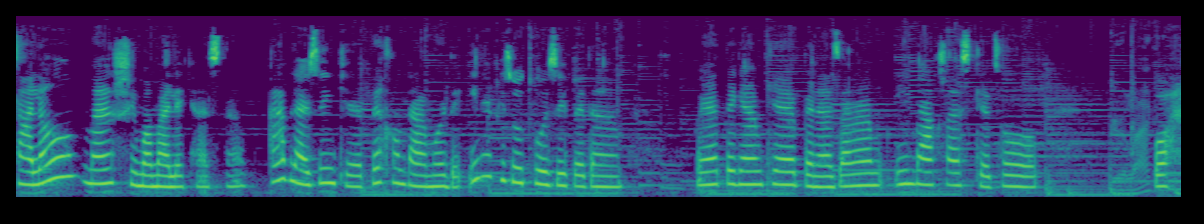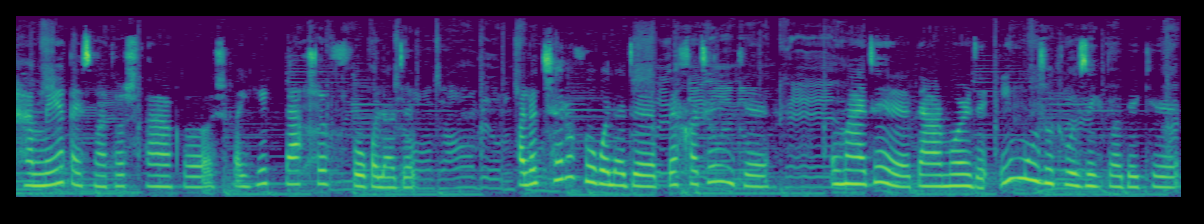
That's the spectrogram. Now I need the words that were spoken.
سلام من شیما ملک هستم. قبل از اینکه بخوام در مورد این اپیزود توضیح بدم باید بگم که به نظرم این بخش از کتاب با همه قسمتاش فرق داشت و یک بخش فوقالعاده. حالا چرا فوقالعاده؟ به خاطر اینکه اومده در مورد این موضوع توضیح داده که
